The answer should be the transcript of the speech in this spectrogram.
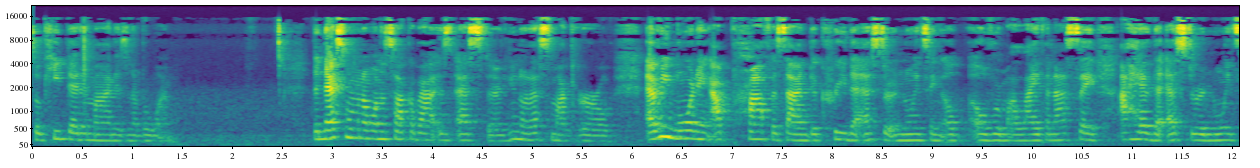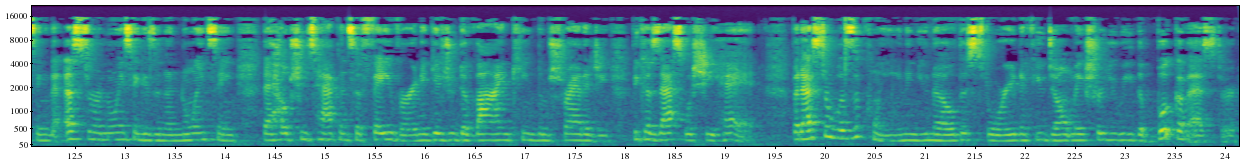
So keep that in mind as number one. The next woman I want to talk about is Esther. You know, that's my girl. Every morning I prophesy and decree the Esther anointing over my life. And I say, I have the Esther anointing. The Esther anointing is an anointing that helps you tap into favor and it gives you divine kingdom strategy because that's what she had. But Esther was the queen and you know the story. And if you don't, make sure you read the book of Esther.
